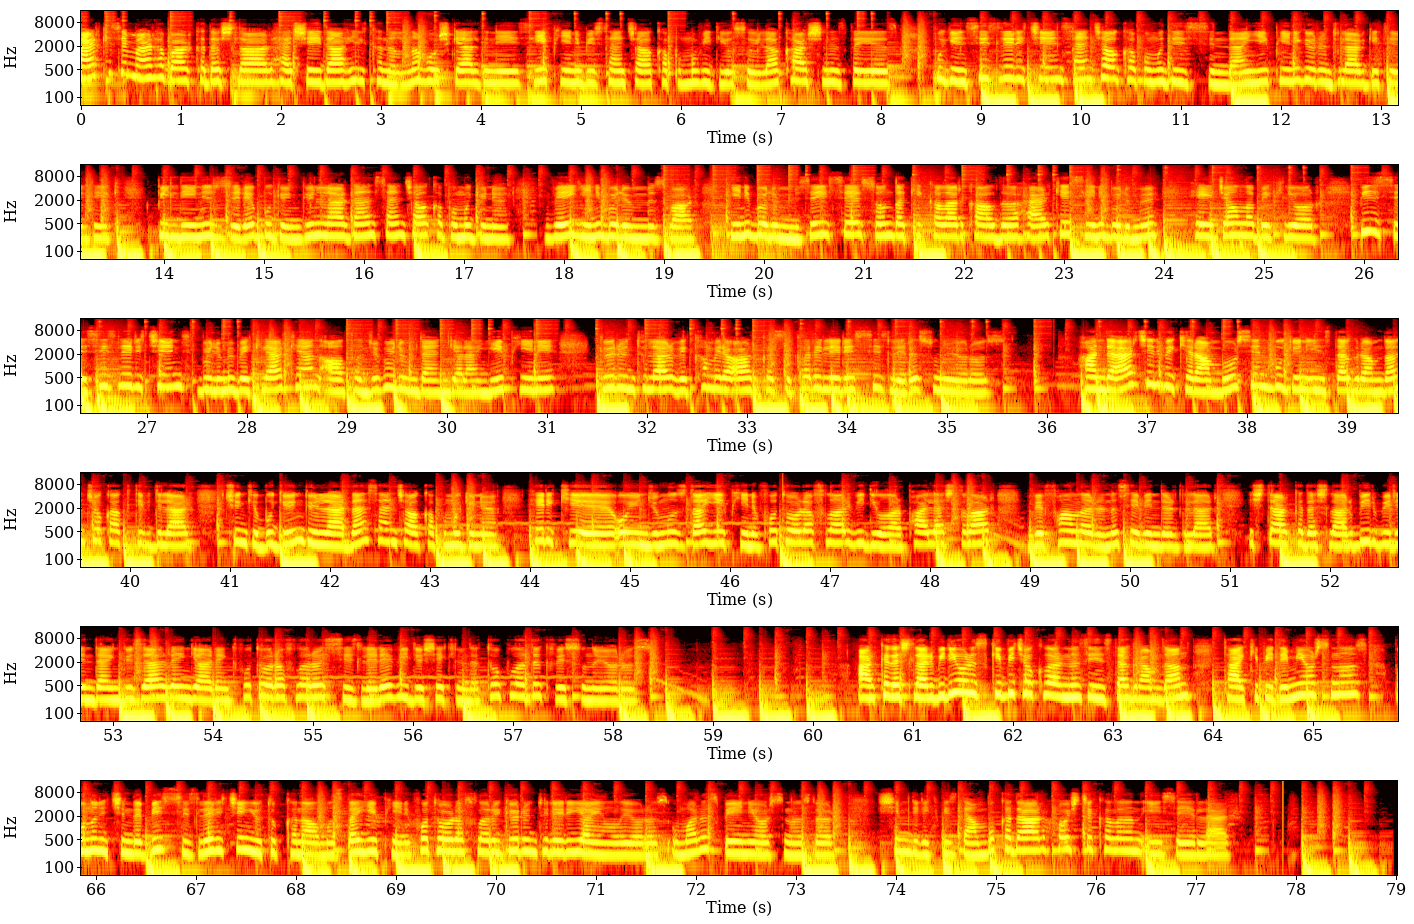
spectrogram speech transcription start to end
Herkese merhaba arkadaşlar. Her şey dahil kanalına hoş geldiniz. Yepyeni bir Sen Çal Kapımı videosuyla karşınızdayız. Bugün sizler için Sen Çal Kapımı dizisinden yepyeni görüntüler getirdik. Bildiğiniz üzere bugün günlerden Sen Çal Kapımı günü ve yeni bölümümüz var. Yeni bölümümüze ise son dakikalar kaldı. Herkes yeni bölümü heyecanla bekliyor. Biz ise sizler için bölümü beklerken 6. bölümden gelen yepyeni görüntüler ve kamera arkası kareleri sizlere sunuyoruz. Hande Erçel ve Kerem Bursin bugün Instagram'dan çok aktifdiler. Çünkü bugün günlerden Sen Çal Kapımı günü. Her iki e, oyuncumuz da yepyeni fotoğraflar, videolar paylaştılar ve fanlarını sevindirdiler. İşte arkadaşlar birbirinden güzel rengarenk fotoğrafları sizlere video şeklinde topladık ve sunuyoruz. Arkadaşlar biliyoruz ki birçoklarınız Instagram'dan takip edemiyorsunuz. Bunun için de biz sizler için YouTube kanalımızda yepyeni fotoğrafları, görüntüleri yayınlıyoruz. Umarız beğeniyorsunuzdur. Şimdilik bizden bu kadar. Hoşçakalın, iyi seyirler.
